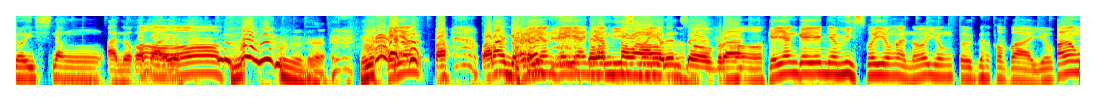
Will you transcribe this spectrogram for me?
noise ng ano, kabayo. Oo. Gayang, Pa- parang ganun. gayang-gaya niya mismo yung... dun sobra. Oo. Gayang-gaya niya mismo yung ano, yung tug ng kabayo. Parang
